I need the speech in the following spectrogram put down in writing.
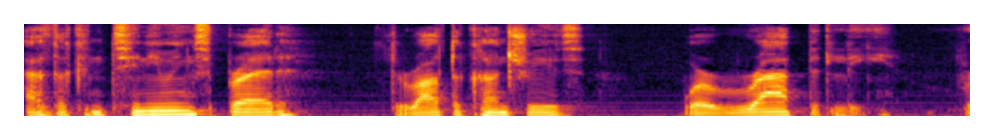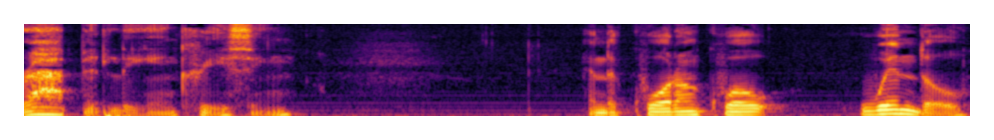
As the continuing spread throughout the countries were rapidly, rapidly increasing, and the quote unquote window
